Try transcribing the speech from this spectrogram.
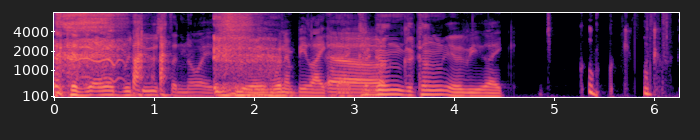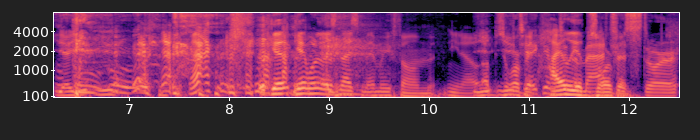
because it would reduce the noise. too. It wouldn't be like that. Uh, ka-gung, ka-gung. It would be like yeah, you, you, get get one of those nice memory foam. You know, you, you take him highly to the absorbent. mattress store.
